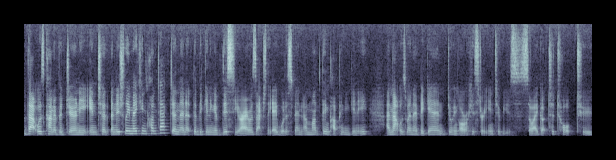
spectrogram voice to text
That was kind of a journey into initially making contact, and then at the beginning of this year, I was actually able to spend a month in Papua New Guinea, and that was when I began doing oral history interviews. So I got to talk to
